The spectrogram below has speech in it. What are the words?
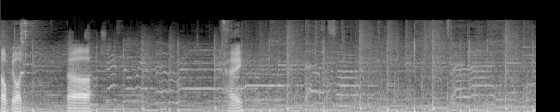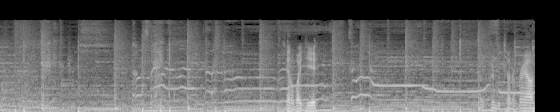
Oh god. Uh... Okay. gonna wait here. Wait for him to turn around.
